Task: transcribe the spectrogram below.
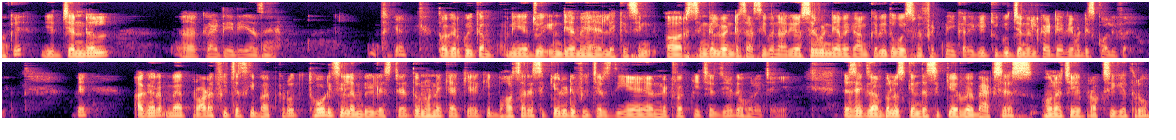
ओके ये जनरल क्राइटेरियाज हैं। ठीक है? तो अगर कोई कंपनी है जो इंडिया में है लेकिन सिंग और सिंगल वेंडर सासी बना रही है और सिर्फ़ इंडिया में काम कर रही है तो वो इसमें फिट नहीं करेगी क्योंकि जनरल क्राइटेरिया में डिस्कालीफाई होगी। ओके अगर मैं प्रोडक्ट फीचर्स की बात करूँ तो थोड़ी सी लंबी लिस्ट है तो उन्होंने क्या किया कि बहुत सारे सिक्योरिटी फीचर्स दिए हैं नेटवर्क फीचर्स दिए तो होने चाहिए। जैसे एग्जांपल उसके अंदर सिक्योर वेब एक्सेस होना चाहिए प्रॉक्सी के थ्रू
